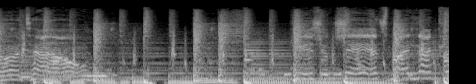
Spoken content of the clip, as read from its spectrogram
your town. Here's your chance, might not come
